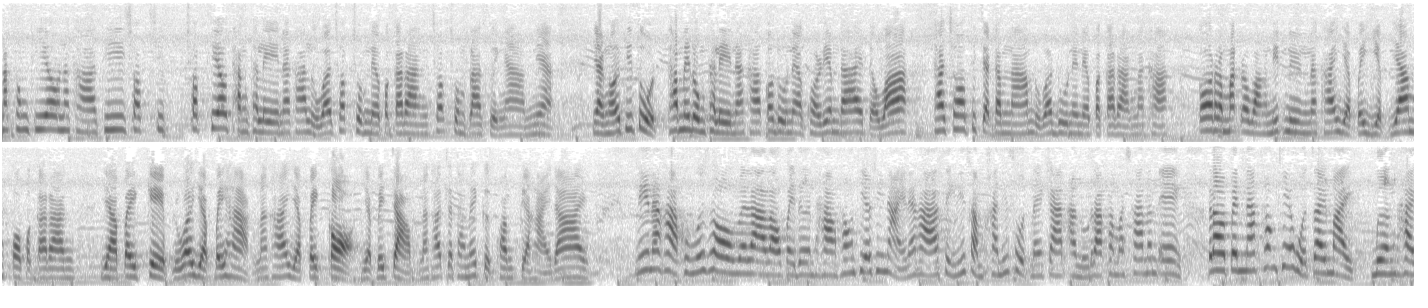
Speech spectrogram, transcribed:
นักท่องเที่ยวนะคะที่ชอบชิชอบเที่ยวทางทะเลนะคะ หรือว่าชอบชมแนวปะการัง ชอบชมปลาสวยงามเนี่ย อย่างน้อยที่สุด ถ้าไม่ลงทะเลนะคะ ก็ดูในอควาเรียมได้ แต่ว่าถ้าชอบที่จะดำน้ำหรือว่าดูในแนวปะการังนะคะ ก็ระมัดระวังนิดนึงนะคะ อย่าไปเหยียบย่ำกอปะการัง อย่าไปเก็บหรือว่าอย่าไปหักนะคะ อย่าไปเกาะอย่าไปจับนะคะ จะทำให้เกิดความเสียหายได้ นี่นะคะคุณผู้ชมเวลาเราไปเดินทางท่องเที่ยวที่ไหนนะคะ สิ่งที่สำคัญที่สุดในการอนุรักษ์ธรรมชาตินั่นเอง เราเป็นนักท่องเที่ยวหัวใจใหม่ เมืองไทย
